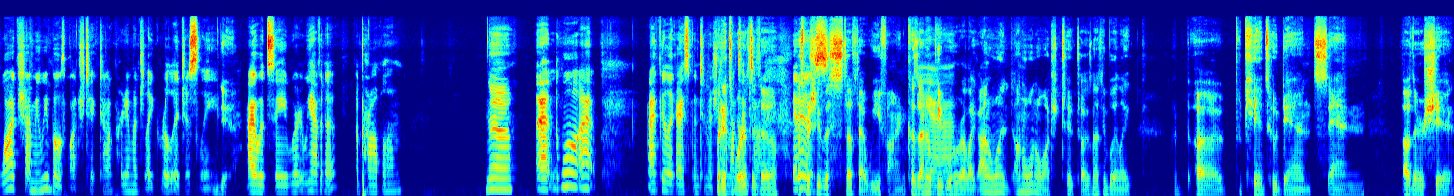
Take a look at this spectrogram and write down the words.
watch. I mean, we both watch TikTok pretty much like religiously. Yeah. I would say we're we have a a problem. No. Uh, well, I I feel like I spend too much but it's worth TikTok. it though, It especially is. the stuff that we find. Because I know people who are like, "I don't want, I don't want to watch TikTok. It's nothing but like, uh, kids who dance and other shit."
